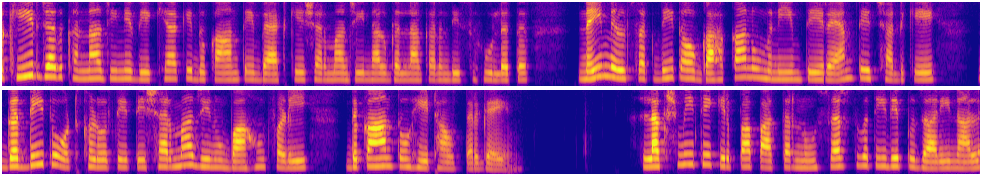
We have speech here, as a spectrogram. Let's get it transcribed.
ਅਖੀਰ ਜਦ ਖੰਨਾ ਜੀ ਨੇ ਵੇਖਿਆ ਕਿ ਦੁਕਾਨ ਤੇ ਬੈਠ ਕੇ ਸ਼ਰਮਾ ਜੀ ਨਾਲ ਗੱਲਾਂ ਕਰਨ ਦੀ ਸਹੂਲਤ ਨਹੀਂ ਮਿਲ ਸਕਦੀ, ਤਾਂ ਉਹ ਗਾਹਕਾਂ ਨੂੰ ਮਨੀਮ ਦੇ ਰਹਿਮ ਤੇ ਛੱਡ ਕੇ ਗੱਦੀ ਤੋਂ ਉੱਠ ਖੜੋਤੇ ਤੇ ਸ਼ਰਮਾ ਜੀ ਨੂੰ ਬਾਹੋਂ ਫੜੀ ਦੁਕਾਨ ਤੋਂ ਹੇਠਾਂ ਉਤਰ ਗਏ। ਲక్ష్ਮੀ ਤੇ ਕਿਰਪਾ ਪਾਤਰ ਨੂੰ ਸਰਸਵਤੀ ਦੇ ਪੁਜਾਰੀ ਨਾਲ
